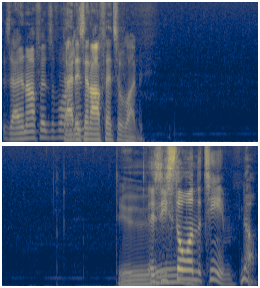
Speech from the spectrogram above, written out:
Is that an offensive line? That is an offensive lineman. Dude. Is he still on the team? No.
